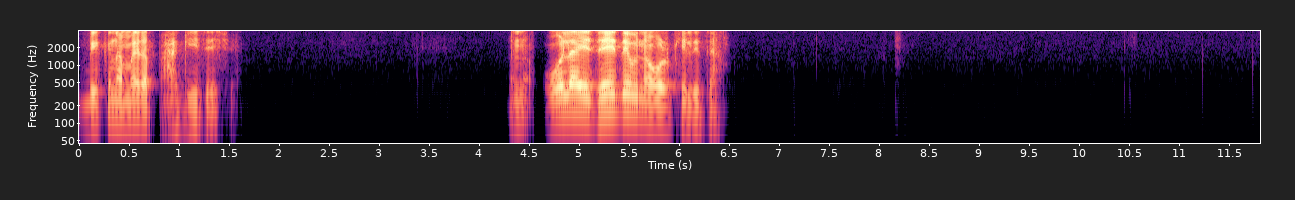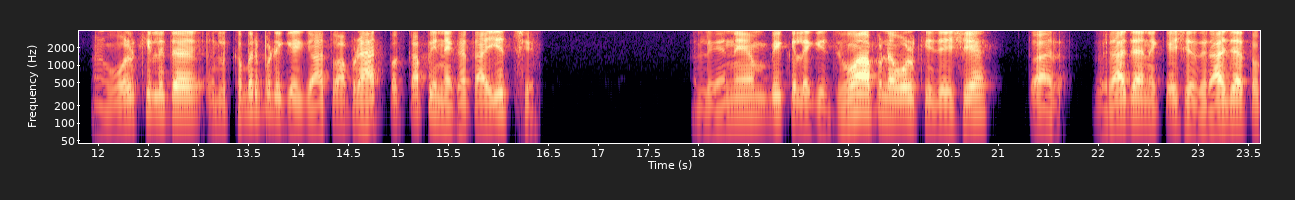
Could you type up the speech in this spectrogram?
બીકના મારા ભાગી જશે. અને ઓલાએ જયદેવને ઓળખી લીધા. અને ઓળખી લીધા એટલે ખબર પડી ગઈ કે આ તો આપણે હાથ પગ કાપી નાખ્યા આ એ જ છે. એટલે એને એમ બીક લાગી, જો આપણે ઓળખી જઈશે તો આ રાજાને કહેશે રાજા તો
